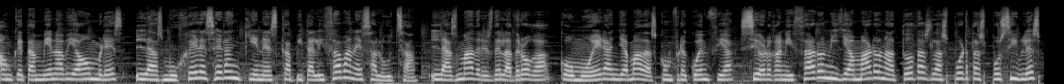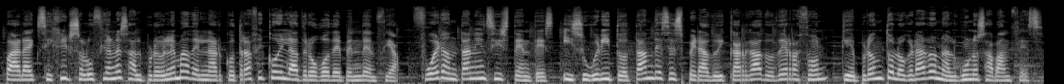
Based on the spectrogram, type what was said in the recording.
Aunque también había hombres, las mujeres eran quienes capitalizaban esa lucha. Las madres de la droga, como eran llamadas con frecuencia, se organizaron y llamaron a todas las puertas posibles para exigir soluciones al problema del narcotráfico y la drogodependencia. Fueron tan insistentes y su grito tan desesperado y cargado de razón que pronto lograron algunos avances.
